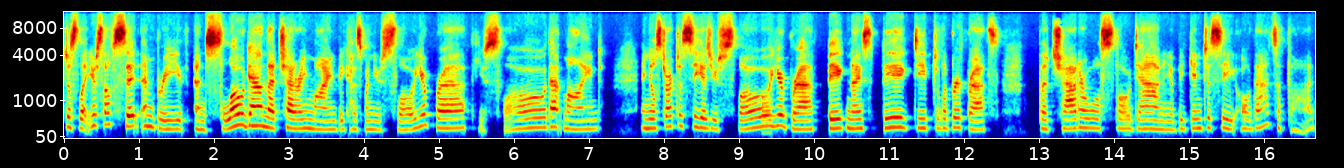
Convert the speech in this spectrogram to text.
Just let yourself sit and breathe and slow down that chattering mind because when you slow your breath, you slow that mind and you'll start to see as you slow your breath, big, nice, big, deep, deliberate breaths, the chatter will slow down and you'll begin to see, oh, that's a thought.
